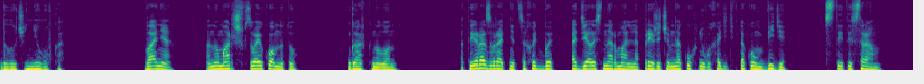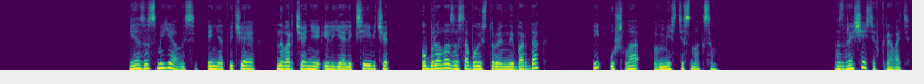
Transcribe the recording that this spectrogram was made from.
Было очень неловко. «Ваня, а ну марш в свою комнату!» гаркнул он. А ты, развратница, хоть бы оделась нормально, прежде чем на кухню выходить в таком виде. Стыд и срам. Я засмеялась и, не отвечая на ворчание Ильи Алексеевича, убрала за собой устроенный бардак и ушла вместе с Максом. «Возвращайся в кровать»,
